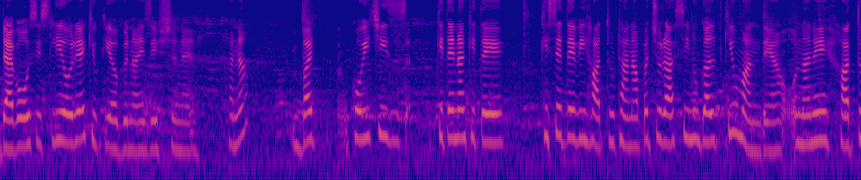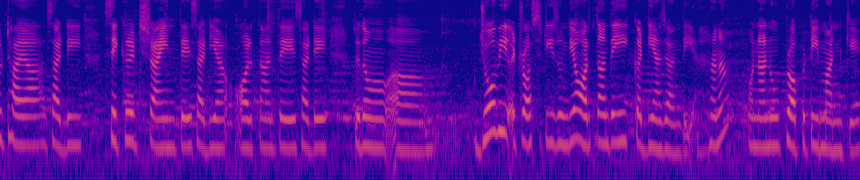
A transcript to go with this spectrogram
ਡਾਈਵੋਰਸ ਇਸ ਲਈ ਹੋ ਰਿਹਾ ਕਿਉਂਕਿ ਅਰਬਨਾਈਜੇਸ਼ਨ ਹੈ ਹੈਨਾ? ਬਟ ਕੋਈ ਚੀਜ਼ ਕਿਤੇ ਨਾ ਕਿਤੇ ਕਿਸੇ ਤੇ ਵੀ ਹੱਥ ਉਠਾਣਾ ਆਪਾਂ 84 ਨੂੰ ਗਲਤ ਕਿਉਂ ਮੰਨਦੇ ਆ ਉਹਨਾਂ ਨੇ ਹੱਥ ਉਠਾਇਆ ਸਾਡੀ ਸੀਕ੍ਰੀਟ ਸ਼ਰਾਈਨ ਤੇ ਸਾਡੀਆਂ ਔਰਤਾਂ ਤੇ ਸਾਡੇ ਜਦੋਂ ਅਮ, ਜੋ ਵੀ ਅਟਰੋਸਿਟੀਜ਼ ਹੁੰਦੀਆਂ ਔਰਤਾਂ ਤੇ ਹੀ ਕੱਢੀਆਂ ਜਾਂਦੀਆਂ ਹਨਾ? ਉਹਨਾਂ ਨੂੰ ਪ੍ਰਾਪਰਟੀ ਮੰਨ ਕੇ।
